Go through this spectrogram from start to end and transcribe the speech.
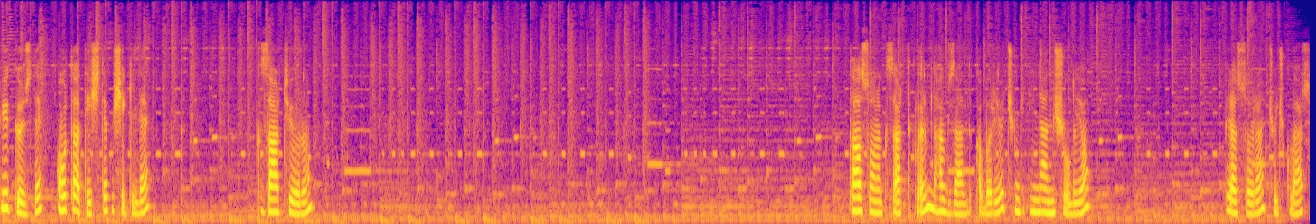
Büyük gözde orta ateşte bu şekilde kızartıyorum. Daha sonra kızarttıklarım daha güzel kabarıyor. Çünkü dinlenmiş oluyor. Biraz sonra çocuklar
